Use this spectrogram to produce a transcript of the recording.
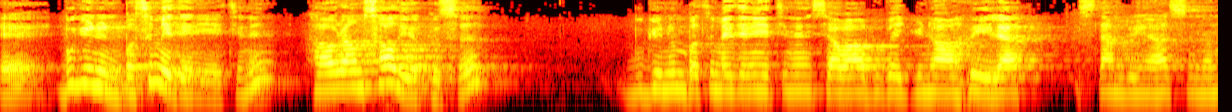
e, bugünün Batı medeniyetinin kavramsal yapısı, bugünün Batı medeniyetinin sevabı ve günahıyla İslam dünyasının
